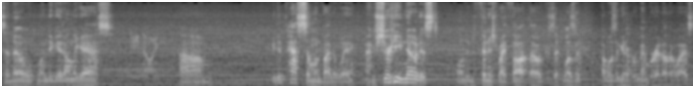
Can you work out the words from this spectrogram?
to know when to get on the gas. Um, we did pass someone, by the way. I'm sure you noticed. I wanted to finish my thought though, because it wasn't. I wasn't gonna remember it otherwise.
